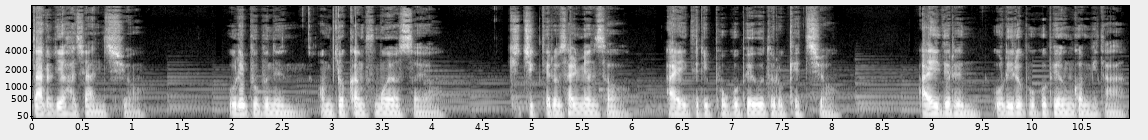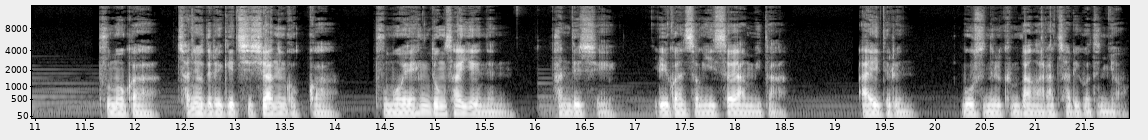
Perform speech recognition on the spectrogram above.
따르려 하지 않지요. 우리 부부는 엄격한 부모였어요. 규칙대로 살면서 아이들이 보고 배우도록 했지요. 아이들은 우리를 보고 배운 겁니다. 부모가 자녀들에게 지시하는 것과 부모의 행동 사이에는 반드시 일관성이 있어야 합니다. 아이들은 모순을 금방 알아차리거든요.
